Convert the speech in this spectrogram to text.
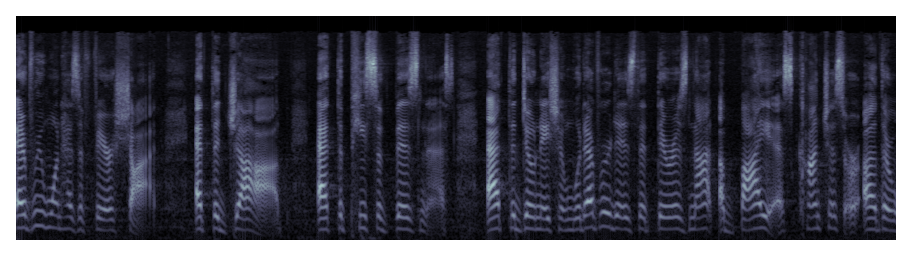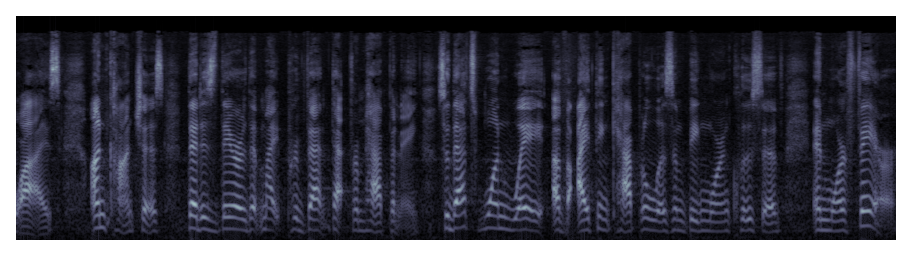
everyone has a fair shot at the job, at the piece of business, at the donation, whatever it is, that there is not a bias, conscious or otherwise, unconscious, that is there that might prevent that from happening. So that's one way of, I think, capitalism being more inclusive and more fair.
